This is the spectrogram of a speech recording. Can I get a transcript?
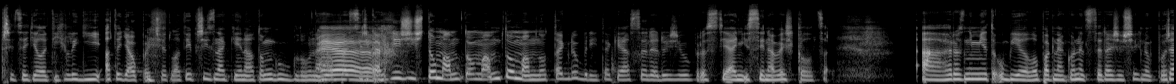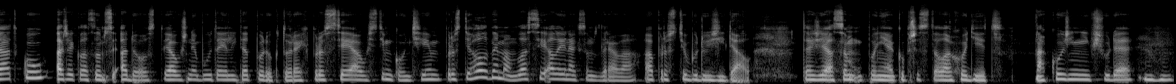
30-letých lidí a teď já opět četla ty příznaky na tom Google. Ne? Yeah. A si říkám, ježíš, to mám, to mám, to mám, no tak dobrý, tak já se nedožiju prostě ani si na ve školce. A hrozně mě to ubíjelo, pak nakonec teda, že všechno v pořádku a řekla jsem si a dost, já už nebudu tady lítat po doktorech, prostě já už s tím končím, prostě hold nemám vlasy, ale jinak jsem zdravá a prostě budu žít dál. Takže já jsem úplně jako přestala chodit na kožní všude mm-hmm.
